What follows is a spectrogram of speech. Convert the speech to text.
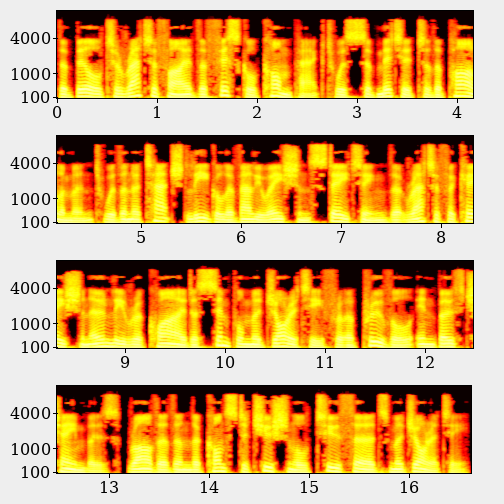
the bill to ratify the Fiscal Compact was submitted to the Parliament with an attached legal evaluation stating that ratification only required a simple majority for approval in both chambers, rather than the constitutional two-thirds majority.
